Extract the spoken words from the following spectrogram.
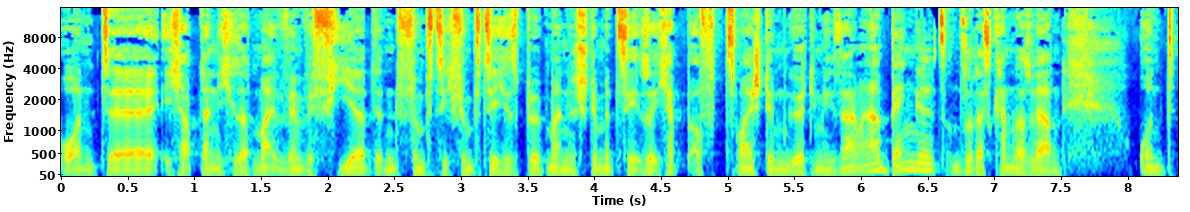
Und äh, ich habe dann nicht gesagt, mal, wenn wir vier, dann 50-50 ist blöd, meine Stimme zählt. So, ich habe auf zwei Stimmen gehört, die mir gesagt haben, ah, Bengals und so, das kann was werden. Und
